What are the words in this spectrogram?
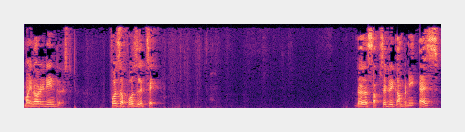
minority interest. For suppose, let's say, there is a subsidiary company S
